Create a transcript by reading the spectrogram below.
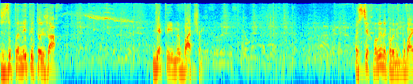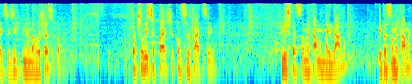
зупинити той жах, який ми бачимо. Ось ці хвилини, коли відбувається зіткнення на Грушевського, почалися перші консультації між представниками Майдану і представниками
